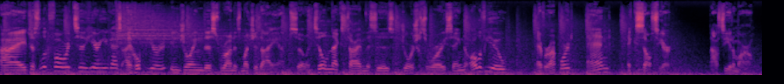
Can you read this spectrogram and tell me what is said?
I just look forward to hearing you guys. I hope you're enjoying this run as much as I am. So until next time, this is George Soroy saying to all of you, ever upward and Excelsior. I'll see you tomorrow.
